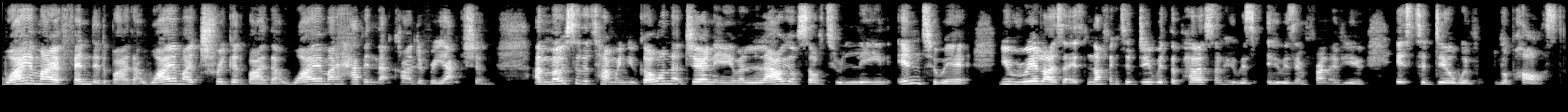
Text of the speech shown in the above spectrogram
Why am I offended by that? Why am I triggered by that? Why am I having that kind of reaction? And most of the time, when you go on that journey and you allow yourself to lean into it, you realize that it's nothing to do with the person who is who is in front of you. It's to deal with your past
